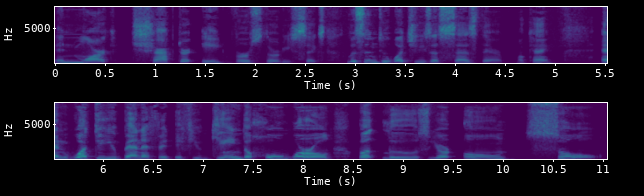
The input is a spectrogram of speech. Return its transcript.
in Mark chapter 8, verse 36. Listen to what Jesus says there, okay? And what do you benefit if you gain the whole world but lose your own soul?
